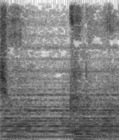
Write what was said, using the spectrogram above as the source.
You anywhere.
